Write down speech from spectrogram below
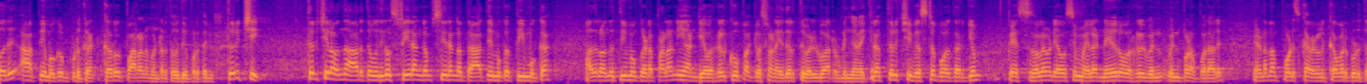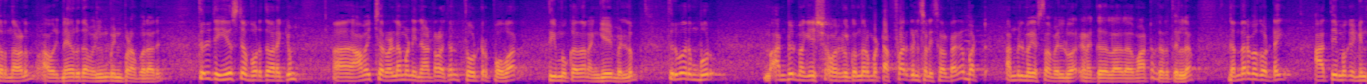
ஒரு அதிமுகவும் கொடுக்குறேன். கரூர் பாராளுமன்ற தொகுதியை பொறுத்த வரைக்கும். திருச்சி திருச்சியில் வந்து ஆறு தொகுதிகள் ஸ்ரீரங்கம் ஸ்ரீரங்கத்தில் அதிமுக திமுக. அதில் வந்து திமுக பழனியாண்டி அவர்கள் கூப்பா கிருஷ்ணனை எதிர்த்து வெல்வார் அப்படின்னு நினைக்கிறேன். திருச்சி வெஸ்ட்டை பொறுத்த வரைக்கும் பேச சொல்ல வேண்டிய அவசியம் இல்லை. நேரு அவர்கள் வின் வின் பண்ண போறாரு. என்ன தான் போலீஸ்காரர்கள் கவர் கொடுத்திருந்தாலும் அவர் நேரு தான் வின் வின் பண்ண போகிறார் திருச்சி ஈஸ்ட்டை பொறுத்த வரைக்கும் அமைச்சர் வெள்ளமணி நடராஜன் தோற்று போவார். திமுக தான் அங்கேயும் வெல்லும். திருவரும்பூர் அன்பில் மகேஷ் அவர்களுக்கு வந்து ரொம்ப டஃப்பாக இருக்குன்னு சொல்லி சொல்கிறாங்க பட் அன்பில் மகேஷ் தான் வெல்வார். எனக்கு அதில் மாற்று கருத்து இல்லை. கந்தர்வகோட்டை அதிமுக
